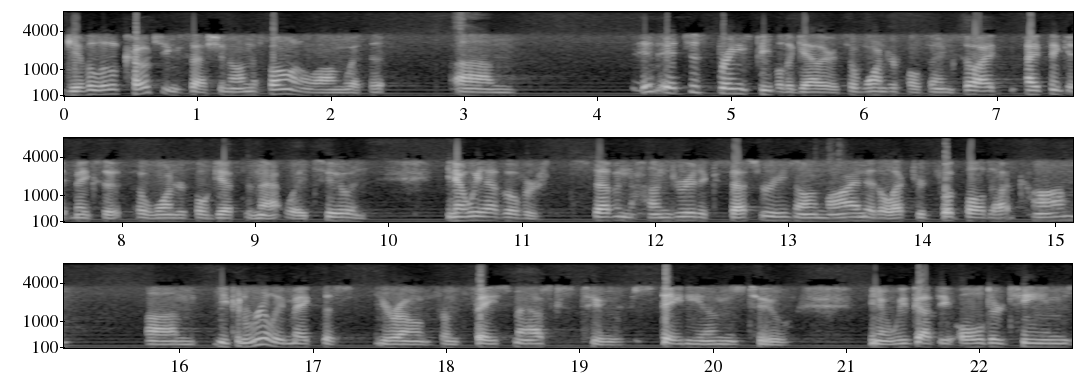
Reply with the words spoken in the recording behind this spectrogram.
give a little coaching session on the phone along with it. Um, it, it just brings people together. It's a wonderful thing. So I, I think it makes it a wonderful gift in that way too. And you know, we have over 700 accessories online at electricfootball.com. Um, you can really make this your own, from face masks to stadiums to, you know, we've got the older teams,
